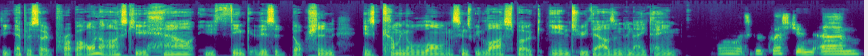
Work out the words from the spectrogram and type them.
the episode proper, I want to ask you how you think this adoption is coming along since we last spoke in 2018. Oh, it's a good question. Um,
